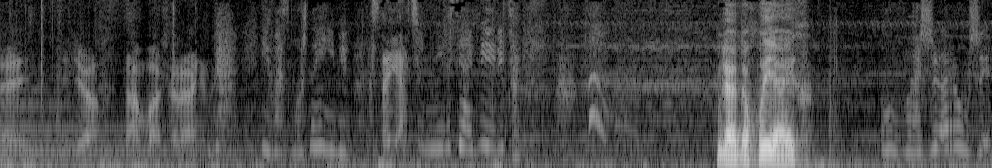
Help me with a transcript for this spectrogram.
Эй, идем, там ваши раненые. И, возможно, ими. Стоять! Им нельзя верить. Бля, да хуя их. У вас же оружие.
